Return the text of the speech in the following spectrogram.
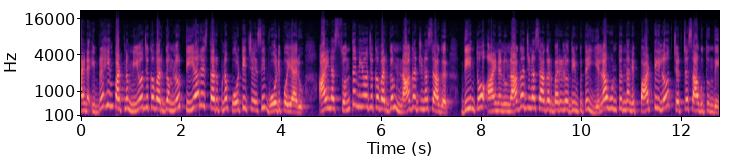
ఆయన ఇబ్రహీంపట్నం నియోజకవర్గంలో టీఆర్ఎస్ తరపున పోటీ చేసి ఓడిపోయారు. ఆయన సొంత నియోజకవర్గం నాగార్జున సాగర్. దీంతో ఆయనను నాగార్జున సాగర్ బరిలో దింపితే ఎలా ఉంటుందనే పార్టీలో చర్చ సాగుతుంది.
